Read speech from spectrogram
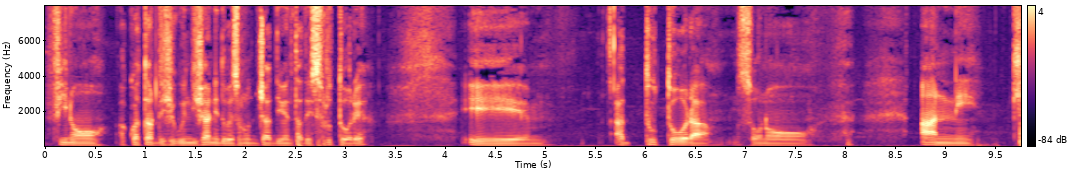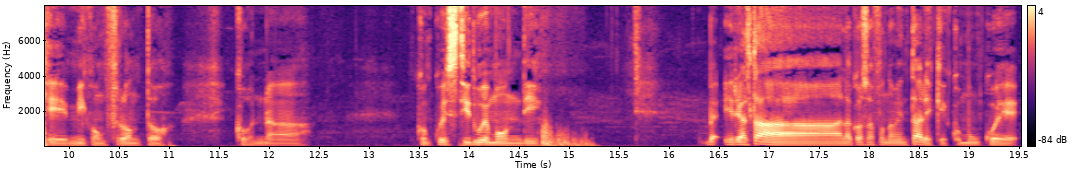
fino a 14-15 anni dove sono già diventato istruttore e a tuttora sono anni che mi confronto con, uh, con questi due mondi Beh, in realtà la cosa fondamentale è che comunque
